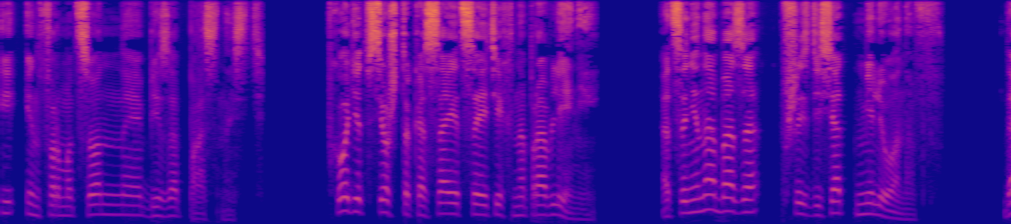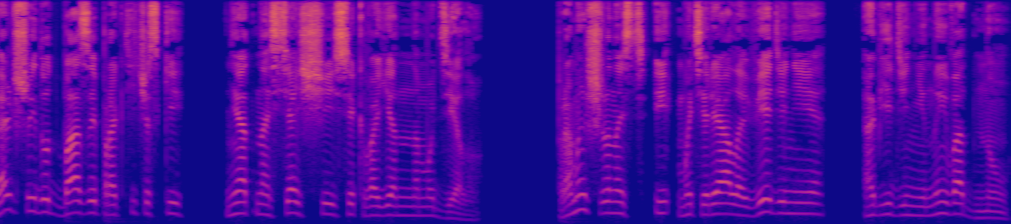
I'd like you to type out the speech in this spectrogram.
и информационная безопасность. Входит все, что касается этих направлений. Оценена база в 60 миллионов. Дальше идут базы, практически не относящиеся к военному делу. Промышленность и материаловедение объединены в одну.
